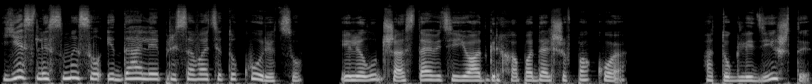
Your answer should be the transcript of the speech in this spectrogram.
Есть ли смысл и далее прессовать эту курицу? Или лучше оставить ее от греха подальше в покое? А то, глядишь ты,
